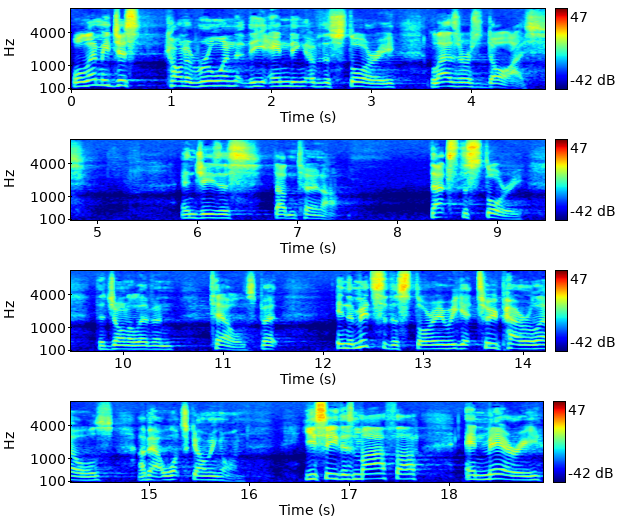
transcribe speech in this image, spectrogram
Well, let me just kind of ruin the ending of the story. Lazarus dies, and Jesus doesn't turn up. That's the story that John 11 tells. But in the midst of the story, we get two parallels about what's going on. You see, there's Martha and Mary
